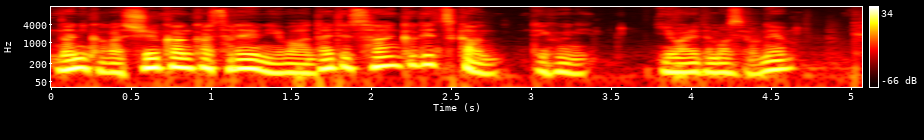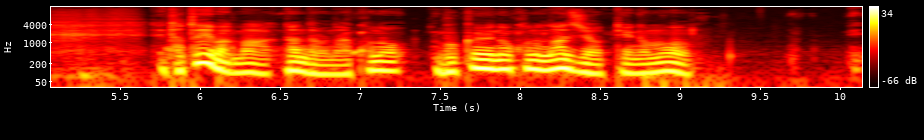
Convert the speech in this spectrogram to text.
何かが習慣化されるには、だいたい3ヶ月間っていうふうに言われてますよね。で例えば、まあ、なんだろうな、この、僕のこのラジオっていうのも、えっ、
